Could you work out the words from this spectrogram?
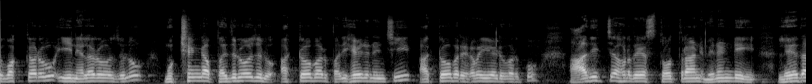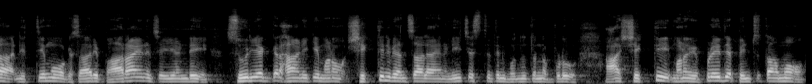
ఒక్కరూ ఈ నెల రోజులు ముఖ్యంగా పది రోజులు అక్టోబర్ పదిహేడు నుంచి అక్టోబర్ ఇరవై ఏడు వరకు ఆదిత్య హృదయ స్తోత్రాన్ని వినండి లేదా నిత్యము ఒకసారి పారాయణ చేయండి. సూర్యగ్రహానికి మనం శక్తిని పెంచాలి. ఆయన నీచ స్థితిని పొందుతున్నప్పుడు ఆ శక్తి మనం ఎప్పుడైతే పెంచుతామో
